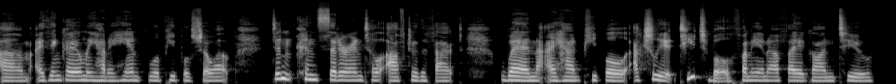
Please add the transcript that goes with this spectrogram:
Um, I think I only had a handful of people show up. Didn't consider until after the fact when I had people actually at Teachable. Funny enough, I had gone to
